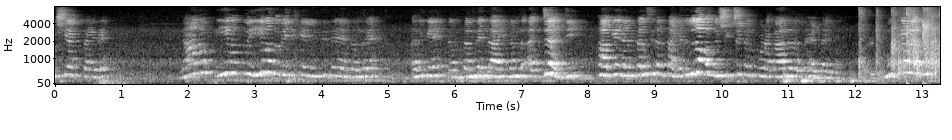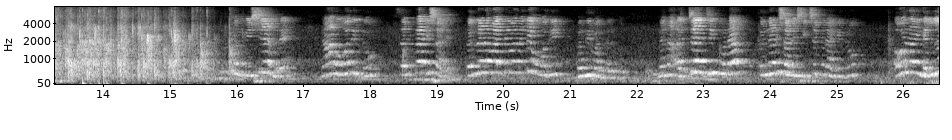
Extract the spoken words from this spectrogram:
ಖುಷಿ ಆಗ್ತಾ ಇದೆ. ನಾನು ಇವತ್ತು ಈ ಒಂದು ವೇದಿಕೆಯಲ್ಲಿ ನಿಂತಿದ್ದೇನೆ ಅಂತಂದ್ರೆ ಅದಕ್ಕೆ ನನ್ನ ತಂದೆ ತಾಯಿ ನನ್ನ ಅಜ್ಜ, ಅಜ್ಜಿ, ಹಾಗೆ ನನ್ನ ಕಲಿಸಿದಂತ ಎಲ್ಲ ಒಂದು ಶಿಕ್ಷಕರು ಕೂಡ ಕಾರಣ ಅಂತ ಹೇಳ್ತಾ ಇದ್ದೆ. ಮುಖ್ಯವಾಗಿ ಒಂದು ವಿಷಯ ಅಂದ್ರೆ, ನಾನು ಓದಿದ್ದು ಸರ್ಕಾರಿ ಶಾಲೆ. ಕನ್ನಡ ಮಾಧ್ಯಮದಲ್ಲಿ ಓದಿ ಬಂದಿರುವಂತದ್ದು. ನನ್ನ ಅಜ್ಜ, ಅಜ್ಜಿ ಕೂಡ ಕನ್ನಡ ಶಾಲೆ ಶಿಕ್ಷಕರಾಗಿದ್ರು. ಅವರು ನನಗೆಲ್ಲ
